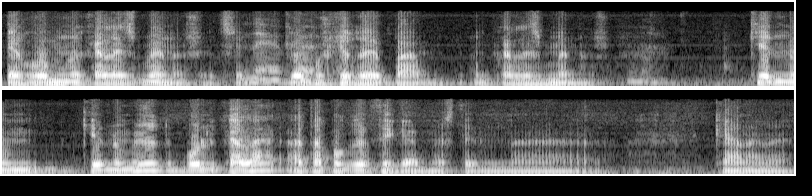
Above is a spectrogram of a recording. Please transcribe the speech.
Εγώ ήμουν καλεσμένος έτσι. Ναι, και όπως και το ΕΠΑΜ, ήμουν καλεσμένος. Ναι. Και, νομ, και νομίζω ότι πολύ καλά ανταποκριθήκαμε στην uh, κάναμε.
